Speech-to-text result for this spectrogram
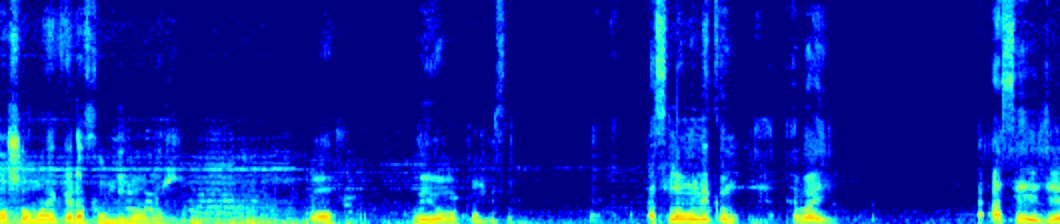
অসময়ে কেডা ফোন দিল আবার? ও ওই বাবা ফোন দিছে। আসসালামু আলাইকুম। হ্যাঁ ভাই আছি যে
